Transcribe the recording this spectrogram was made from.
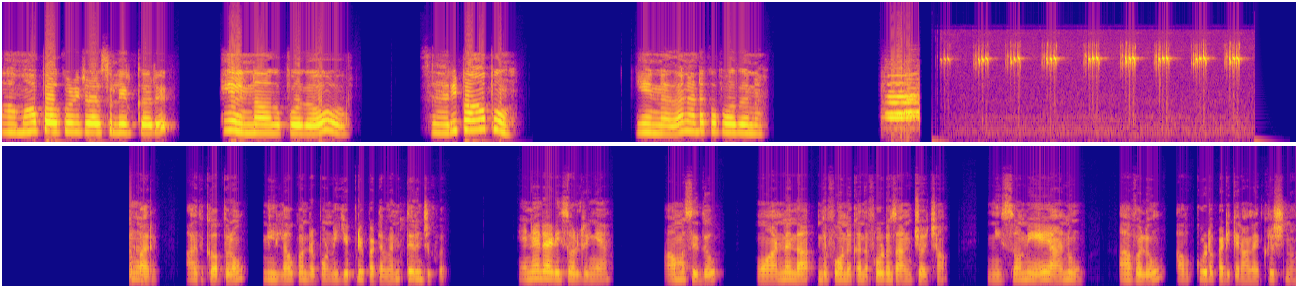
ஆமா அப்பா கூட்டிட்டு வர சொல்லியிருக்காரு. என்ன ஆக போதோ? சரி பாப்போம் என்னதான் நடக்க போகுதுன்னு பாரு அதுக்கப்புறம் நீ லவ் பண்ற பொண்ணு எப்படிப்பட்டவன்னு தெரிஞ்சுக்கோ என்ன டாடி சொல்றீங்க? ஆமா சித்து உன் அண்ணன் தான் இந்த ஃபோனுக்கு அந்த ஃபோட்டோஸ் அனுப்பிச்சு வச்சான். நீ சொன்னியே அனு அவளும் அவ கூட படிக்கிறாள் கிருஷ்ணா.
